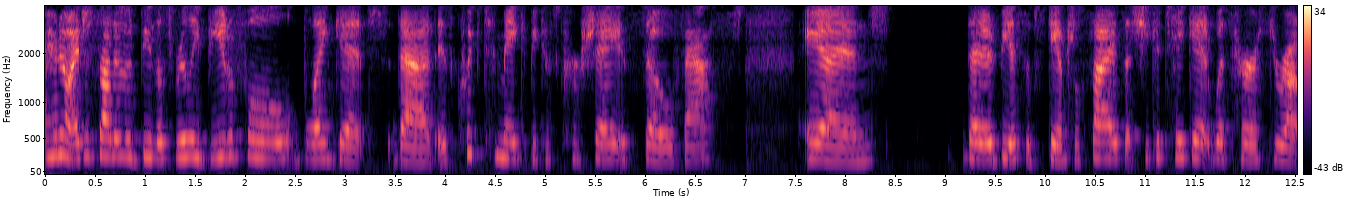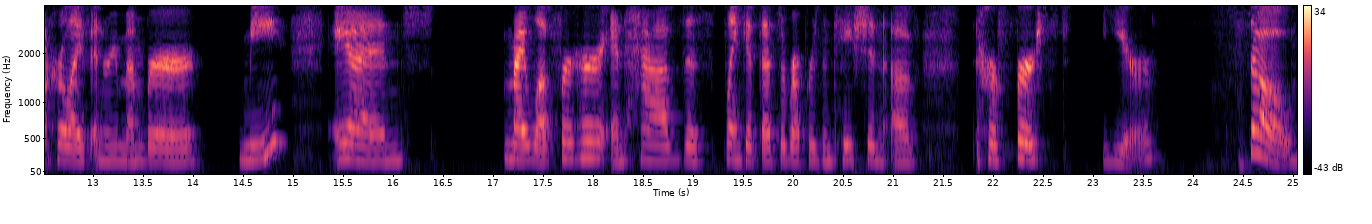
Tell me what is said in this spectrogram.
I don't know, I just thought it would be this really beautiful blanket that is quick to make because crochet is so fast and that it would be a substantial size that she could take it with her throughout her life and remember me and my love for her and have this blanket that's a representation of her first year. So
